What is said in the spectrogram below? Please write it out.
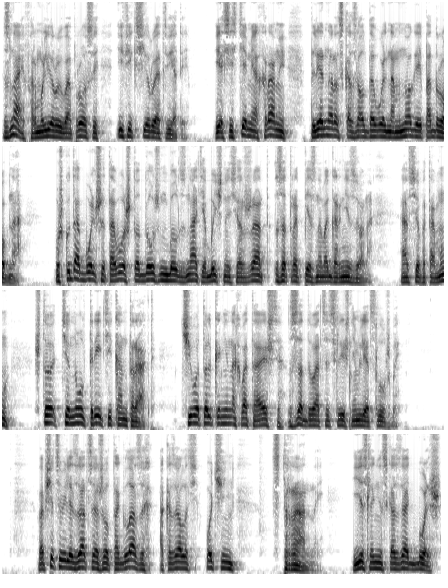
Знай, формулируй вопросы и фиксируй ответы. И о системе охраны Пленный рассказал довольно много и подробно. Уж куда больше того, что должен был знать обычный сержант затрапезного гарнизона. А все потому, что тянул третий контракт, чего только не нахватаешься за двадцать с лишним лет службы. Вообще цивилизация желтоглазых оказалась очень странной, если не сказать больше.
